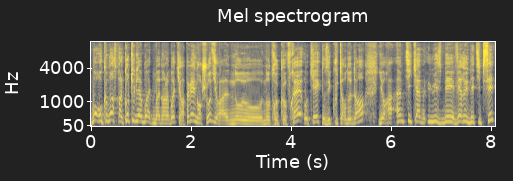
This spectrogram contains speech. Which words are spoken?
Bon, on commence par le contenu de la boîte. Bah, dans la boîte, il n'y aura pas bien grand-chose. Il y aura notre coffret, ok, avec nos écouteurs dedans. Il y aura un petit câble USB vers USB type C.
